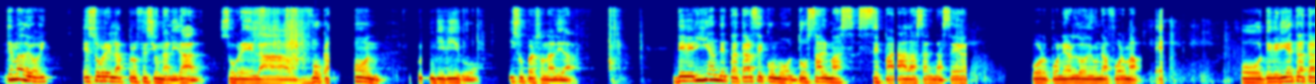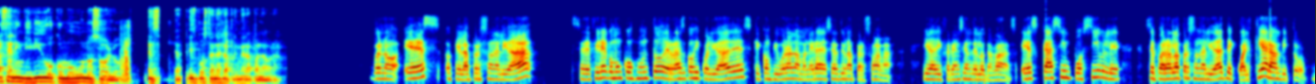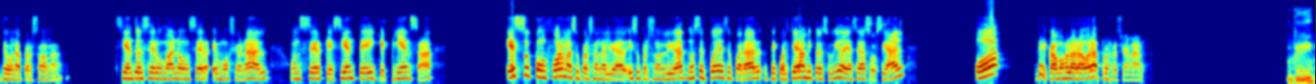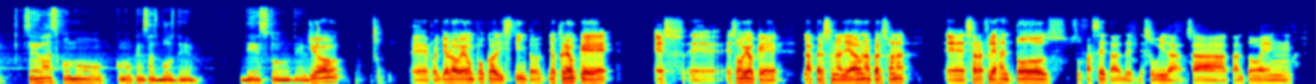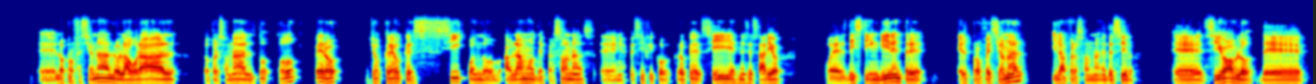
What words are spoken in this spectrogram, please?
El tema de hoy es sobre la profesionalidad, sobre la vocación individuo y su personalidad. Deberían de tratarse como dos almas separadas al nacer, por ponerlo de una forma o debería tratarse al individuo como uno solo? Beatriz, vos tenés la primera palabra. Bueno, es, ok, la personalidad se define como un conjunto de rasgos y cualidades que configuran la manera de ser de una persona y la diferencian de los demás. Es casi imposible separar la personalidad de cualquier ámbito de una persona, siendo el ser humano un ser emocional, un ser que siente y que piensa. Eso conforma su personalidad y su personalidad no se puede separar de cualquier ámbito de su vida, ya sea social o del que vamos a hablar ahora, profesional. Ok. Sebas, ¿cómo, cómo pensás vos de, de esto? De... Yo, eh, pues yo lo veo un poco distinto. Yo creo que es, eh, es obvio que la personalidad de una persona eh, se refleja en todas sus facetas de, su vida, o sea, tanto en lo profesional, lo laboral, lo personal, to- todo, pero yo creo que sí, cuando hablamos de personas en específico, creo que sí es necesario pues distinguir entre el profesional y la persona. Es decir, eh, si yo hablo de,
